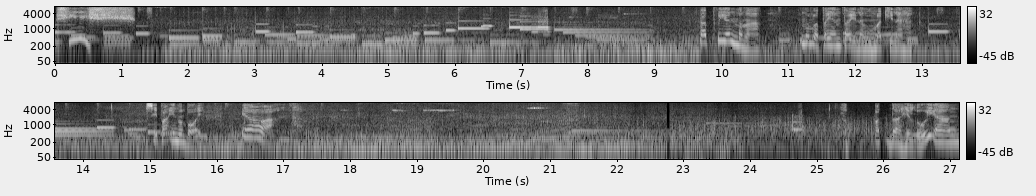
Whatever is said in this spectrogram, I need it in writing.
Sheesh! At yan mga, namatayan tayo ng makina. Sipain mo, boy. Yan. At dahil uyan,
